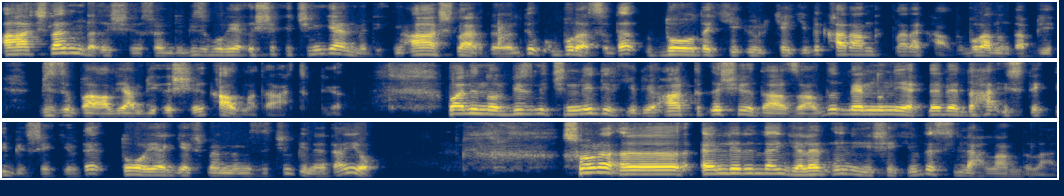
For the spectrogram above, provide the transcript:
ağaçların da ışığı söndü. Biz buraya ışık için gelmedik mi? Ağaçlar da öldü. Burası da doğudaki ülke gibi karanlıklara kaldı. Buranın da bir bizi bağlayan bir ışığı kalmadı artık diyor. Valinor bizim için nedir ki diyor artık ışığı da azaldı memnuniyetle ve daha istekli bir şekilde doğuya geçmememiz için bir neden yok. Sonra e, ellerinden gelen en iyi şekilde silahlandılar.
